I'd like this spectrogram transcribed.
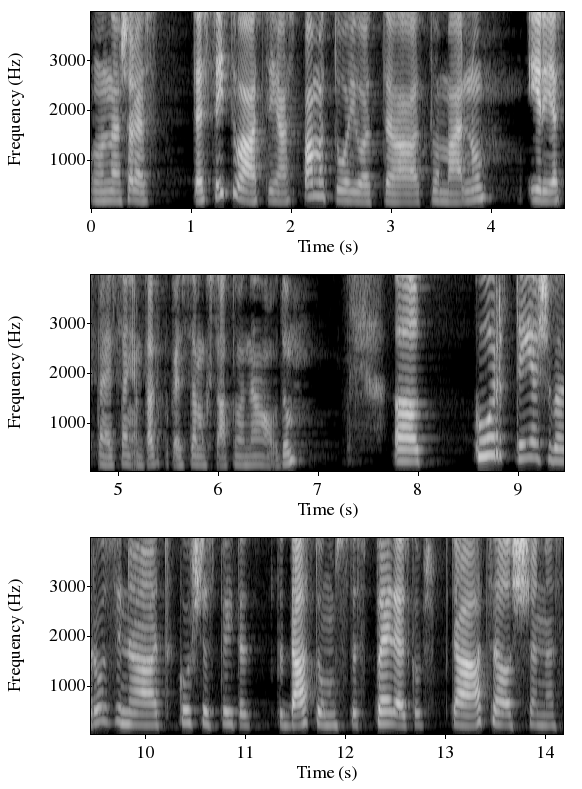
un šādās situācijās pamatojot, tomēr nu, ir iespēja saņemt atpakaļ samaksāto naudu. Uh, kur tieši var uzzināt, kurš tas bija datums, tas pēdējais kopš tā atcelšanas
